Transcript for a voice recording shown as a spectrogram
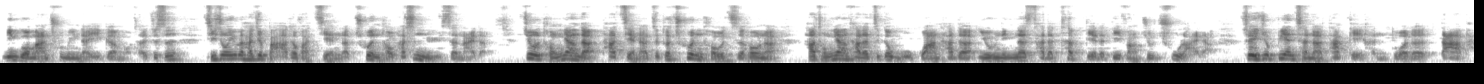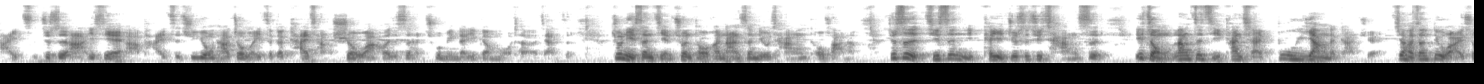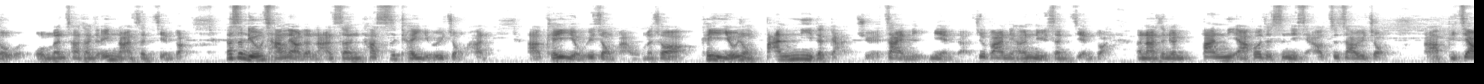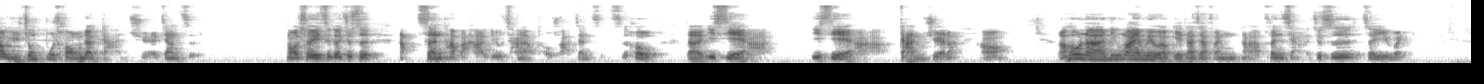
英国蛮出名的一个模特，就是其中一位，他就把他头发剪了寸头，她是女生来的，就同样的，她剪了这个寸头之后呢，她同样她的这个五官，她的 uniqueness，她的特别的地方就出来了。所以就变成了他给很多的大牌子，就是啊一些啊牌子去用它作为这个开场秀啊，或者是很出名的一个模特这样子。就女生剪寸头和男生留长头发呢，就是其实你可以就是去尝试一种让自己看起来不一样的感觉。就好像对我来说，我我们常常就诶男生剪短，但是留长了的男生他是可以有一种很啊可以有一种啊我们说可以有一种叛逆的感觉在里面的，就把你和女生剪短。而男生就叛逆啊，或者是你想要制造一种啊比较与众不同的感觉，这样子哦，所以这个就是男生他把他留长了头发这样子之后的一些啊一些啊感觉了，好，然后呢，另外一位我要给大家分啊分享的就是这一位，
